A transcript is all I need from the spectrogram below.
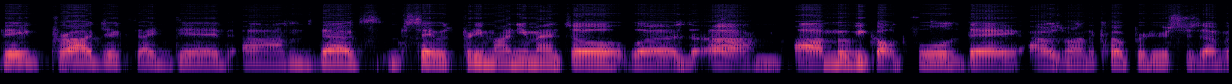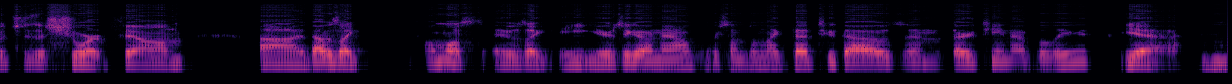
big projects I did um, that I'd say was pretty monumental was um, a movie called Fool's Day. I was one of the co-producers of, which is a short film. Uh, that was like almost, it was like eight years ago now or something like that, 2013, I believe. Yeah. Mm-hmm.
